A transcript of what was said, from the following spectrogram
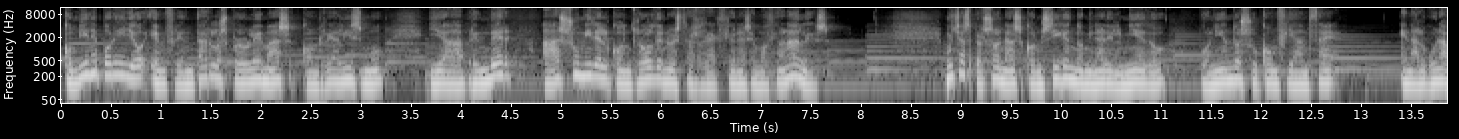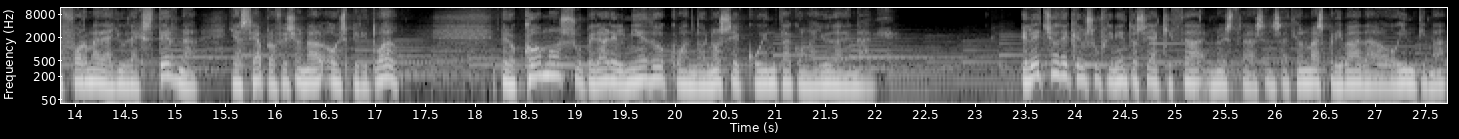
Conviene por ello enfrentar los problemas con realismo y a aprender a asumir el control de nuestras reacciones emocionales. Muchas personas consiguen dominar el miedo poniendo su confianza en alguna forma de ayuda externa, ya sea profesional o espiritual. Pero ¿cómo superar el miedo cuando no se cuenta con la ayuda de nadie? El hecho de que el sufrimiento sea quizá nuestra sensación más privada o íntima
